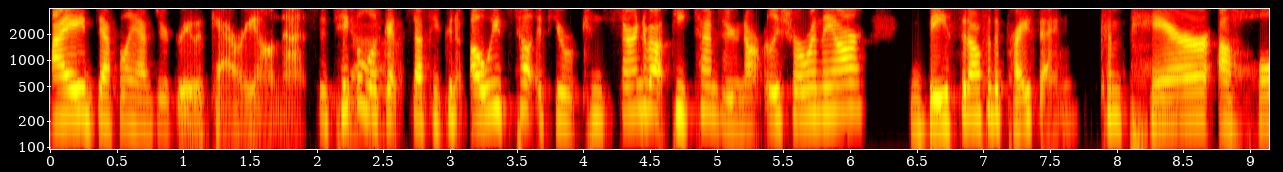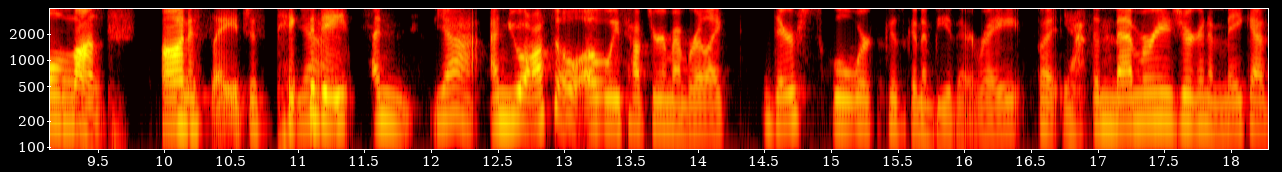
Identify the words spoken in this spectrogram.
I definitely have to agree with Carrie on that. So, take a look at stuff. You can always tell if you're concerned about peak times or you're not really sure when they are, base it off of the pricing, compare a whole month. Honestly, just pick Yeah. the dates. And yeah, and you also always have to remember like their schoolwork is going to be there, right? But Yes. the memories you're going to make as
